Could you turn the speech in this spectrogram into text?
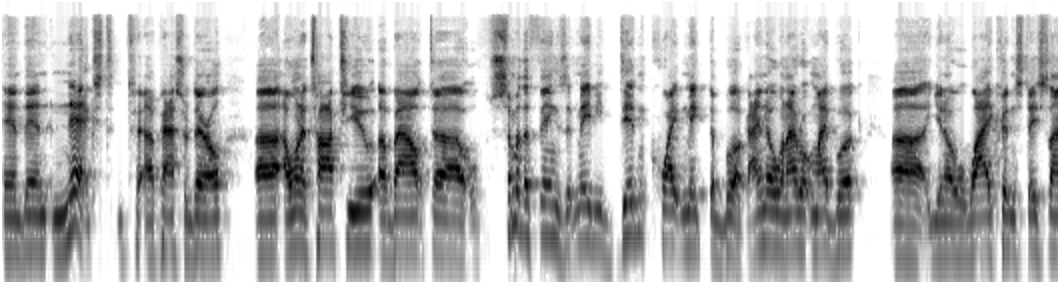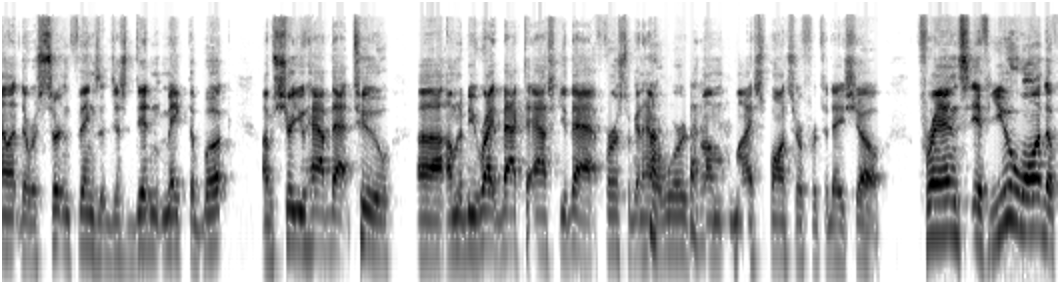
And then next, uh, Pastor Darrell, uh, I want to talk to you about uh, some of the things that maybe didn't quite make the book. I know when I wrote my book, uh, you know, why I couldn't stay silent, there were certain things that just didn't make the book. I'm sure you have that too. Uh, I'm going to be right back to ask you that. First, we're going to have a word from my sponsor for today's show. Friends, if you want to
